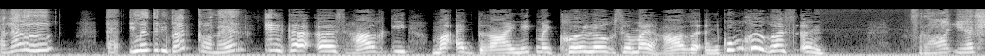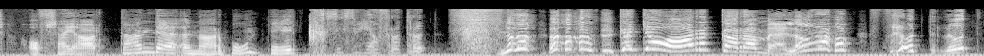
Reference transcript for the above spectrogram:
Hallo? Uh, iemand in die badkamer? Ek is Hartjie, maar ek draai net my krullers in my hare in. Kom gerus in. Vra eers of sy haar tande in haar mond het. Ag, sies vir jou vrotrot. Kyk jou hare karamel. Rot rot.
